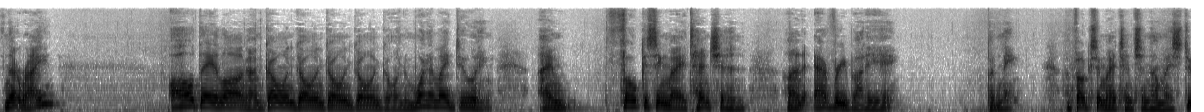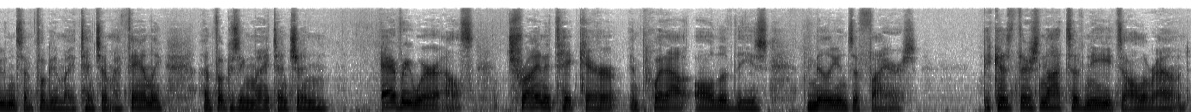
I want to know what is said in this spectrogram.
Isn't that right? All day long, I'm going, going, going, going, going. And what am I doing? I'm focusing my attention on everybody but me. I'm focusing my attention on my students. I'm focusing my attention on my family. I'm focusing my attention everywhere else, trying to take care and put out all of these millions of fires because there's lots of needs all around.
